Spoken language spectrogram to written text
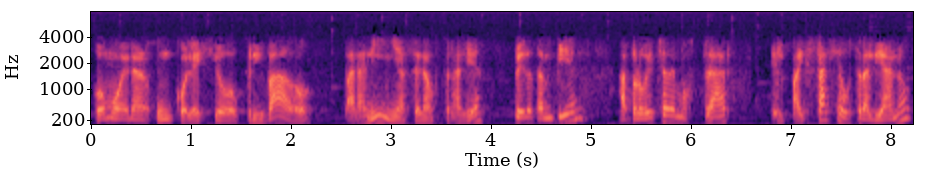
cómo era un colegio privado para niñas en Australia, pero también aprovecha de mostrar el paisaje australiano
